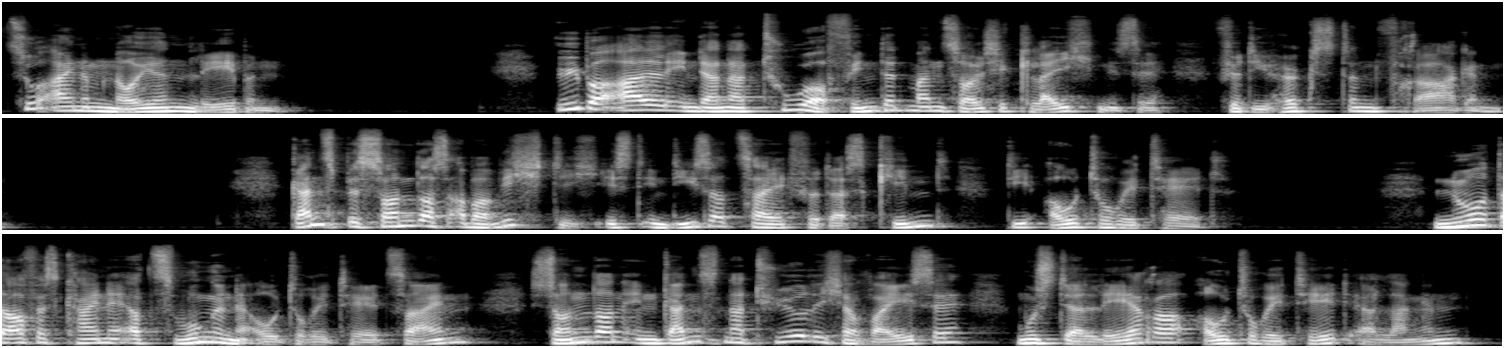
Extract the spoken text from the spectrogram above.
zu einem neuen Leben. Überall in der Natur findet man solche Gleichnisse für die höchsten Fragen. Ganz besonders aber wichtig ist in dieser Zeit für das Kind die Autorität. Nur darf es keine erzwungene Autorität sein, sondern in ganz natürlicher Weise muss der Lehrer Autorität erlangen,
